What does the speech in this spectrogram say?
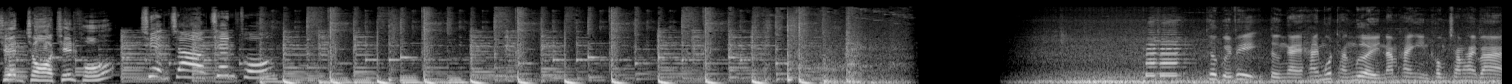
Chuyện trò trên phố. Chuyện trò trên phố. Thưa quý vị, từ ngày 21 tháng 10 năm 2023,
